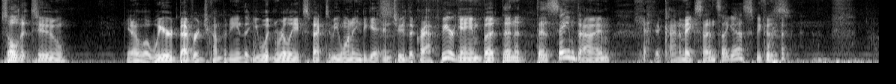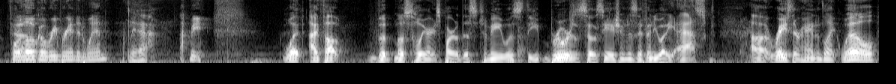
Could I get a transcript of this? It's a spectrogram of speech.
sold it to, you know, a weird beverage company that you wouldn't really expect to be wanting to get into the craft beer game. But then at the same time, Yeah. it kind of makes sense, I guess, because, For Um, Loko rebranded win. yeah. I mean, What I thought the most hilarious part of this to me was the Brewers Association, as if anybody asked, uh, raised their hand and like, well,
